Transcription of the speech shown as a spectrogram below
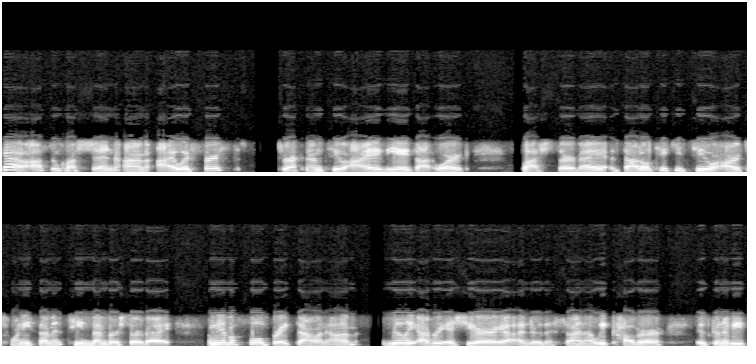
Yeah, awesome question. Um, I would first direct them to iava.org slash survey. That'll take you to our 2017 member survey. And we have a full breakdown. Um, really, every issue area under the sun that we cover is going to be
